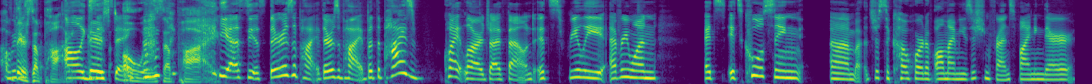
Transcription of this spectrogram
Oh, We're there's a pie. all existing. There's always a pie. yes, yes, there is a pie. There is a pie, but the pie's quite large. I've found it's really everyone. It's it's cool seeing um, just a cohort of all my musician friends finding their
